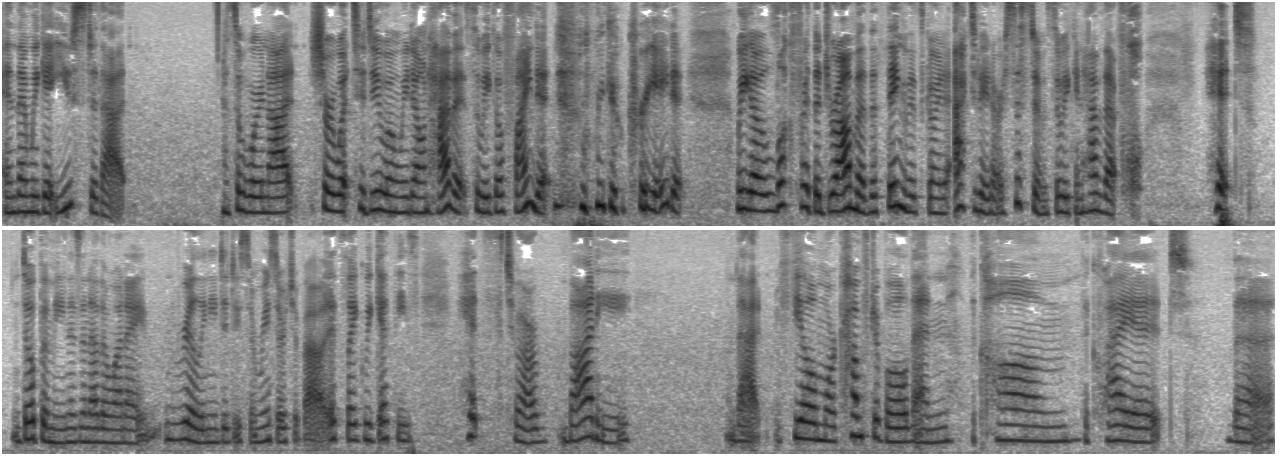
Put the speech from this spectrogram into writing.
And then we get used to that. And so we're not sure what to do when we don't have it. So we go find it, we go create it. We go look for the drama, the thing that's going to activate our system so we can have that hit. Dopamine is another one I really need to do some research about. It's like we get these hits to our body that feel more comfortable than the calm, the quiet, the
